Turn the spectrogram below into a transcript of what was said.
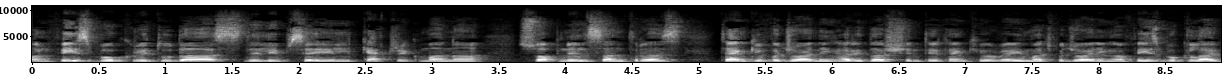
on Facebook Ritudas Dilip Sahil Katrik Mana Swapnil Santras thank you for joining Haridas Shinde thank you very much for joining our Facebook live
